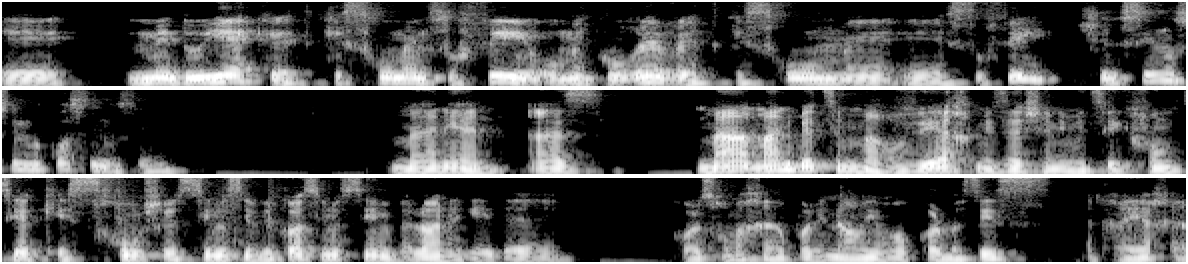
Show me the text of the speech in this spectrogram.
אה, מדויקת כסכום אינסופי, או מקורבת כסכום אה, אה, סופי, של סינוסים וקוסינוסים. מעניין. אז מה, מה אני בעצם מרוויח מזה שאני מציג פונקציה כסכום של סינוסים וקוסינוסים, ולא נגיד אה, כל סכום אחר, פולינומים, או כל בסיס אקראי אחר?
